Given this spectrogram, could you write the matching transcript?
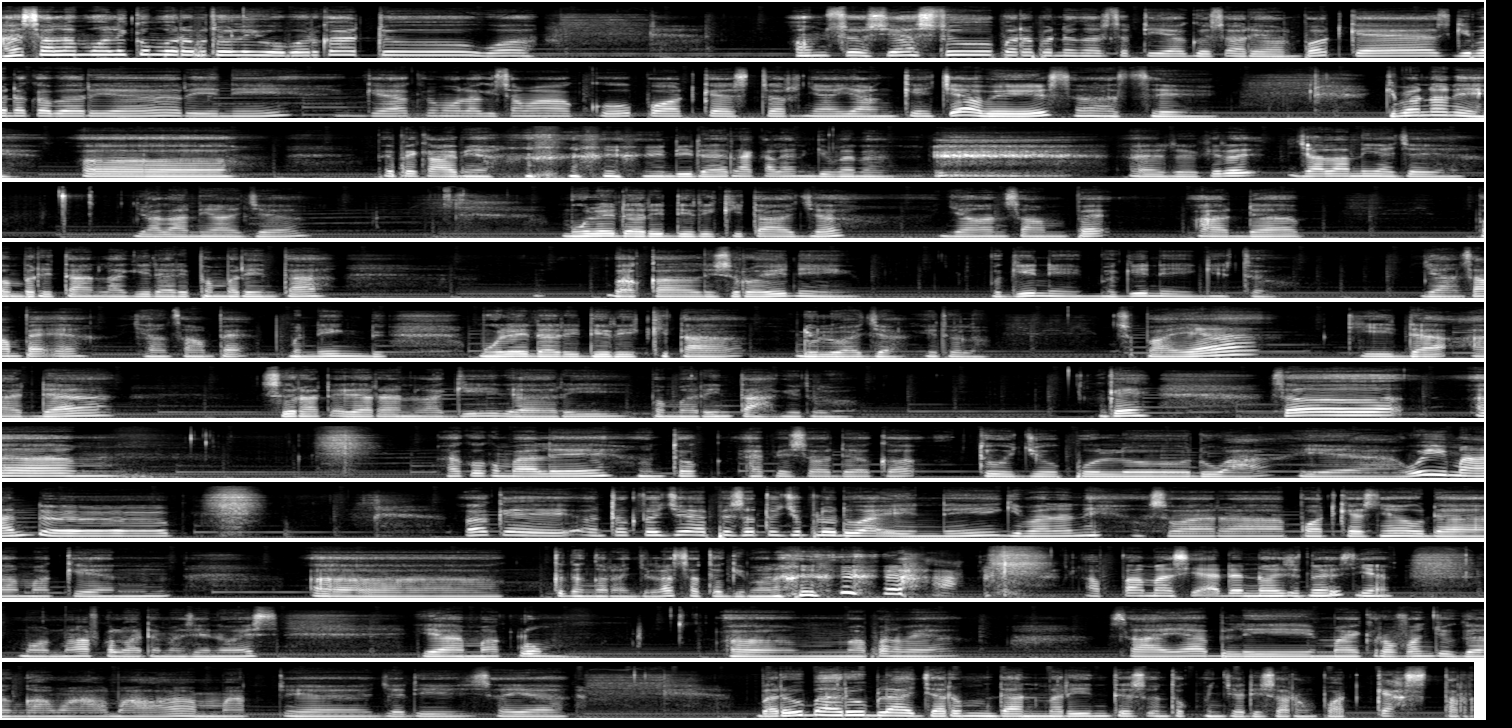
Assalamualaikum warahmatullahi wabarakatuh. Wah, Om Sosiastu, para pendengar setia Gus Aryawan Podcast. Gimana kabarnya hari ini? Ya, ketemu lagi sama aku, podcasternya yang kece abis. Asik. Gimana nih? Uh, PPKM-nya di daerah kalian gimana? Aduh, kita jalani aja ya. Jalani aja. Mulai dari diri kita aja. Jangan sampai ada pemberitaan lagi dari pemerintah bakal disuruh ini begini begini gitu. Jangan sampai ya jangan sampai. Mending mulai dari diri kita dulu aja gitu loh. Supaya tidak ada surat edaran lagi dari pemerintah gitu loh. Oke? Okay? so um, aku kembali untuk episode ke 72 ya wih mantep Oke, okay, untuk 7 episode 72 ini gimana nih suara podcastnya udah makin uh, kedengaran jelas atau gimana? Apa masih ada noise-noise-nya? Mohon maaf kalau ada masih noise. Ya maklum, um, apa namanya? Saya beli mikrofon juga nggak mahal-mahal amat ya. Jadi saya baru-baru belajar dan merintis untuk menjadi seorang podcaster.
